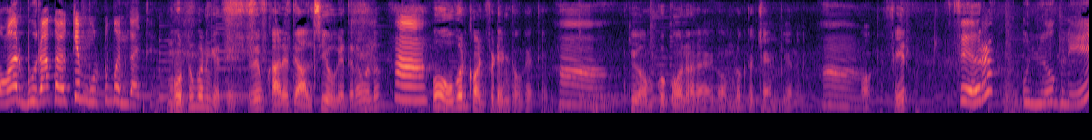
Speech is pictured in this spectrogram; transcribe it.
और बुरा करके मोटू बन गए थे। मोटू बन गए थे? सिर्फ़ खा रहे थे आलसी हो गए थे ना लोग? हाँ। वो ओवर कॉन्फिडेंट हो गए थे। हाँ। कि हमको कौन हराएगा? हम लोग तो चैंपियन है। हाँ। ओके फिर? फिर उन लोग ने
